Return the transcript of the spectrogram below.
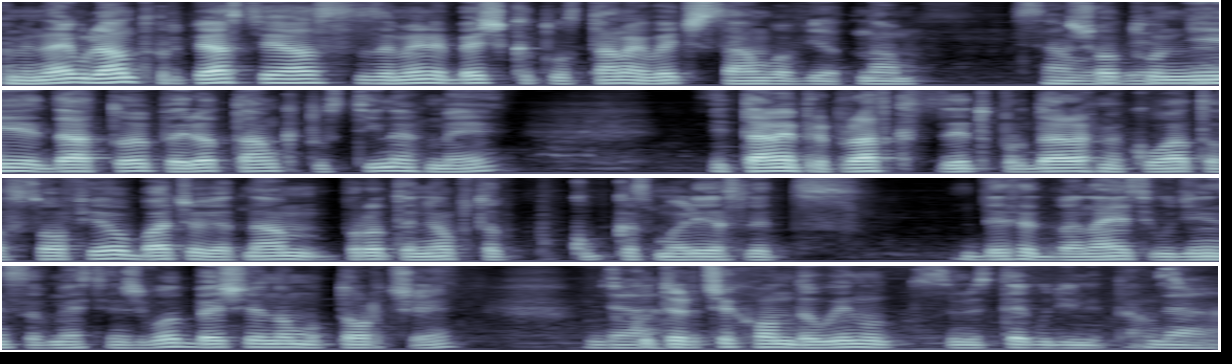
Ами най-голямото препятствие аз за мен беше като останах вече сам във Виетнам. Във Защото Виетнам. ние, да, този период там, като стигнахме, и там е препратката, дето продавахме колата в София, обаче в Виетнам първата ни обща покупка с Мария след 10-12 години съвместен живот беше едно моторче, да. скутерче Honda Win от 70-те години там, Да. да.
